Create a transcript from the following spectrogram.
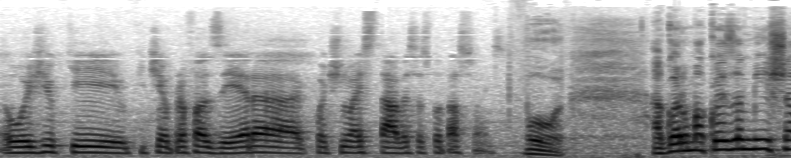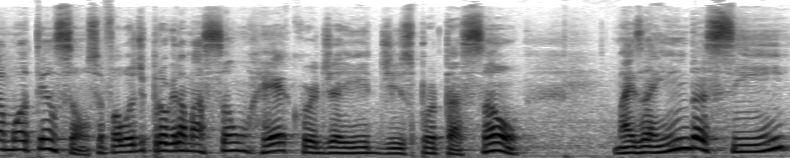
hoje o que, o que tinha para fazer era continuar estável essas cotações. Boa. Agora, uma coisa me chamou a atenção. Você falou de programação recorde aí de exportação. Mas ainda assim,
